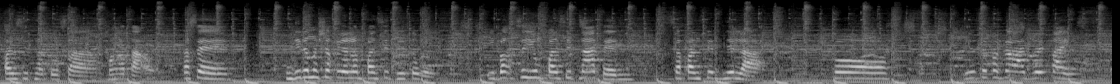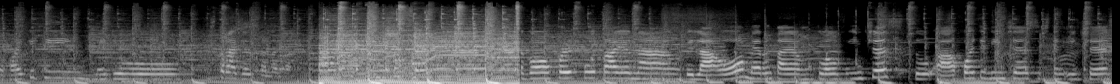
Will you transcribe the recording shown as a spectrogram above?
pansit na to sa mga tao. Kasi hindi naman siya kilalang pansit dito eh. Iba kasi yung pansit natin sa pansit nila. So, yun sa pag-advertise, sa marketing, medyo struggle talaga. Nag-offer po tayo ng bilao. Meron tayong 12 inches to ah, 14 inches, 16 inches.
